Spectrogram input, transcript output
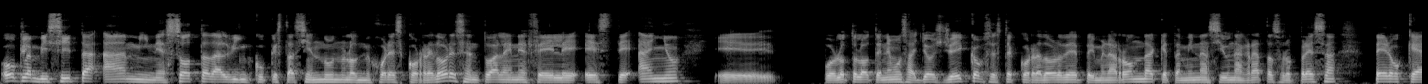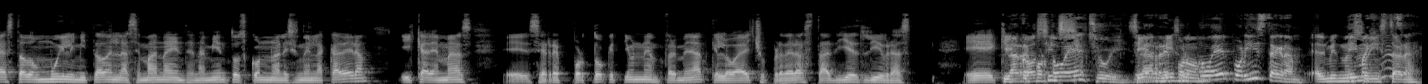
Oakland visita a Minnesota. Dalvin Cook está siendo uno de los mejores corredores en toda la NFL este año. Eh, por el otro lado tenemos a Josh Jacobs, este corredor de primera ronda, que también ha sido una grata sorpresa, pero que ha estado muy limitado en la semana de entrenamientos con una lesión en la cadera y que además eh, se reportó que tiene una enfermedad que lo ha hecho perder hasta 10 libras. Eh, la reportó él, Chuy. Sí, la reportó él por Instagram. El mismo en su Instagram.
